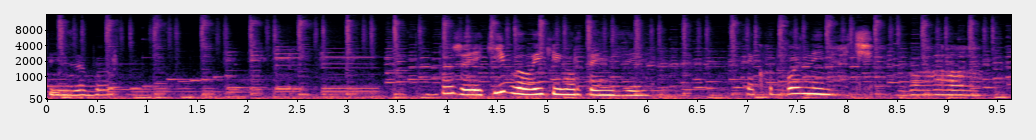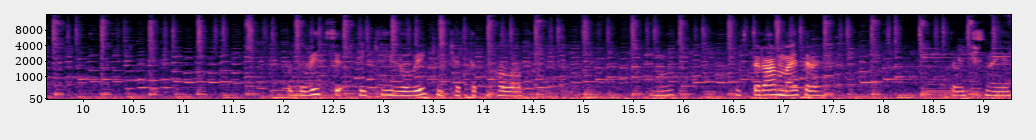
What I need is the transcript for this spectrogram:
Цей забор. Боже, які великі гортензії. Як футбольний м'яч. Вау! Подивіться, який великий чертопоголов. Ну, півтора метра точно є.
